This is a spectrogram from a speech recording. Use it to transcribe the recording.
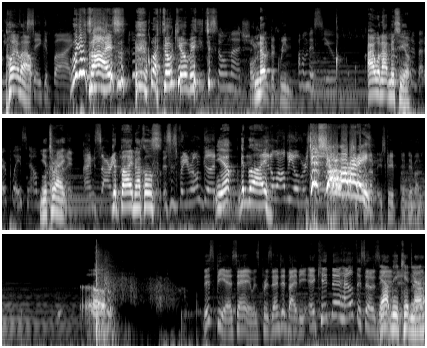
We Put have him to out. Say goodbye. Look at his eyes. like, don't kill me. Just So much. All No. hail the queen. I'll miss you. I will not miss I'll you. In place now. Boy. That's right. I, am sorry. Goodbye, Knuckles. This is for your own good. Yep. Goodbye. It'll all be over. Just soon. shoot him already. Not escape the devil. Oh. This PSA was presented by the Echidna Health Association. Yeah, the Echidna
